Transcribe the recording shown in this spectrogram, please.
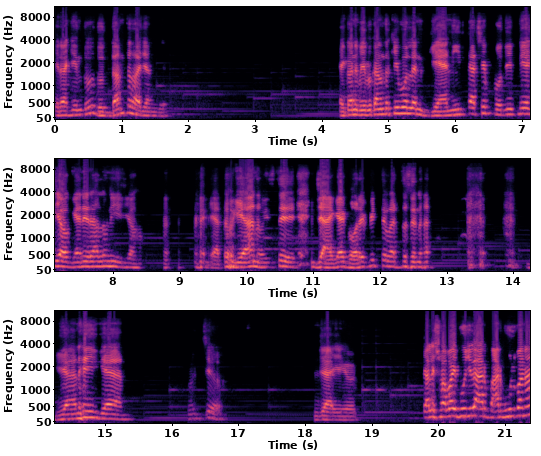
এরা কিন্তু দুর্দান্ত হয় জানবে। এখানে বিবেকানন্দ কি বললেন? জ্ঞানীর কাছে প্রদীপ নিয়ে যাও, জ্ঞানের আলো নিয়ে যাও। এত জ্ঞান হইছে জায়গায় ঘরে ফিরতে পারতেছে না। জ্ঞানেই জ্ঞান, বুঝছ? যাই হোক। তাহলে সবাই বুঝলে আর আর ভুলবা না?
